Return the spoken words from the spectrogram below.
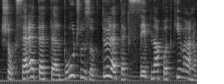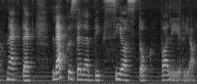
Sok szeretettel búcsúzok tőletek, szép napot kívánok nektek, legközelebbig sziasztok, Valéria!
